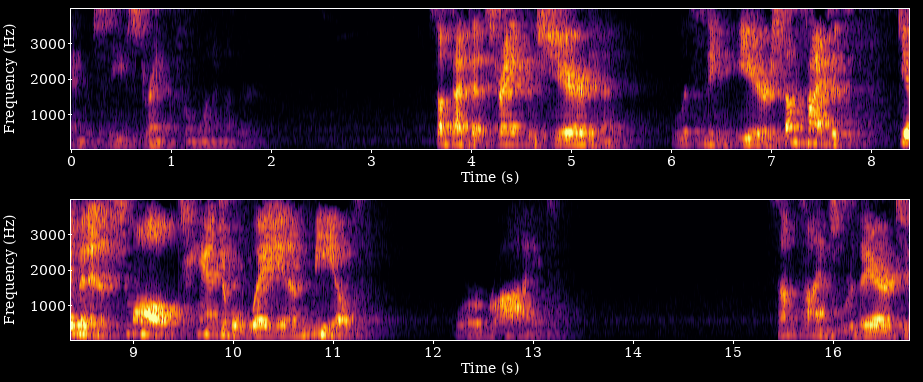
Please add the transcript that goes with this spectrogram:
and receive strength from one another. Sometimes that strength is shared in a listening ear. Sometimes it's given in a small, tangible way in a meal or a ride. Sometimes we're there to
